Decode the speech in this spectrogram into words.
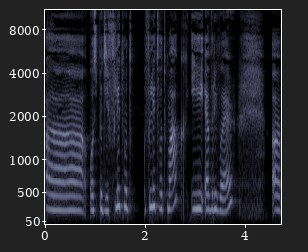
э, господи, Флитвуд, Флитвуд Мак и Everywhere. Э,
